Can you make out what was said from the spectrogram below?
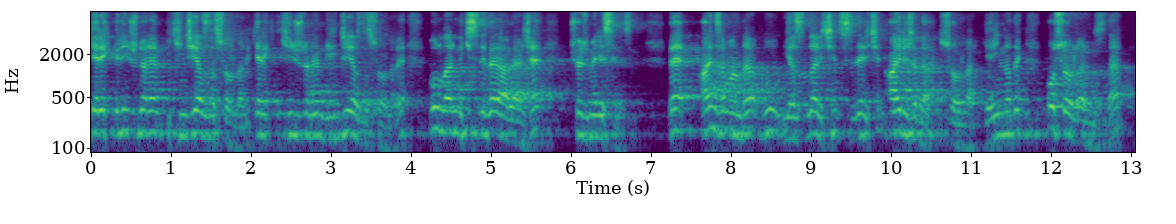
Gerek birinci dönem ikinci yazılı soruları, gerek ikinci dönem birinci yazılı soruları bunların ikisini beraberce çözmelisiniz. Ve aynı zamanda bu yazılar için sizler için ayrıca da sorular yayınladık. O sorularımızı da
